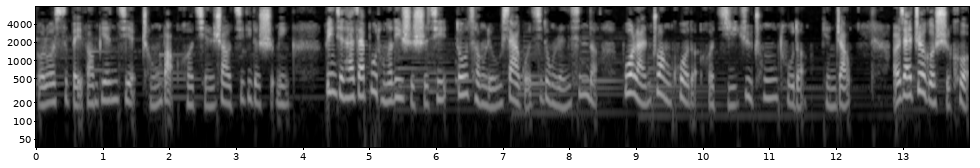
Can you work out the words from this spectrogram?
俄罗斯北方边界城堡和前哨基地的使命，并且他在不同的历史时期都曾留下过激动人心的波澜壮阔的和极具冲突的篇章。而在这个时刻，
